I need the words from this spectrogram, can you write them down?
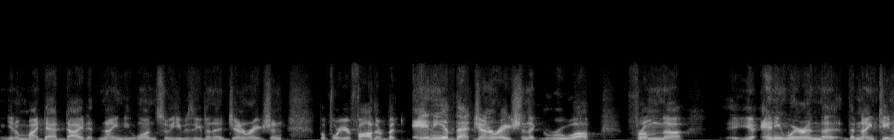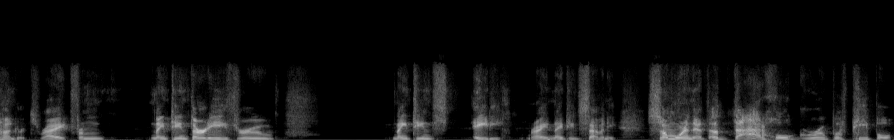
you know, my dad died at 91, so he was even a generation before your father. But any of that generation that grew up from the you know, anywhere in the the 1900s, right, from 1930 through 1980, right, 1970, somewhere in there, th- that whole group of people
